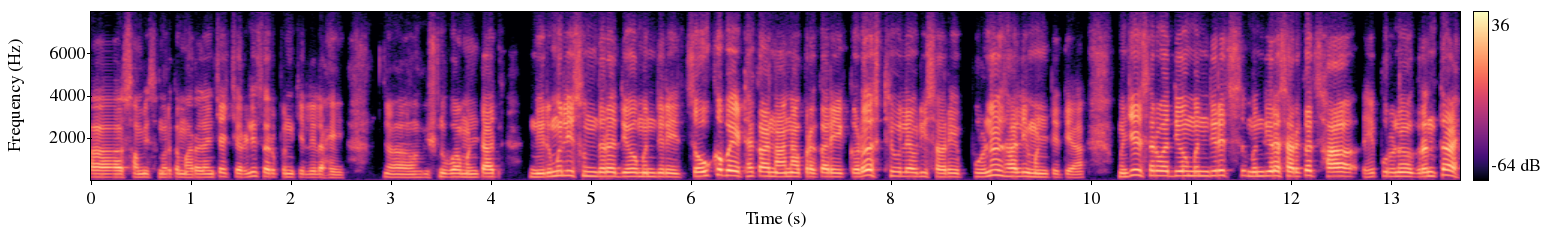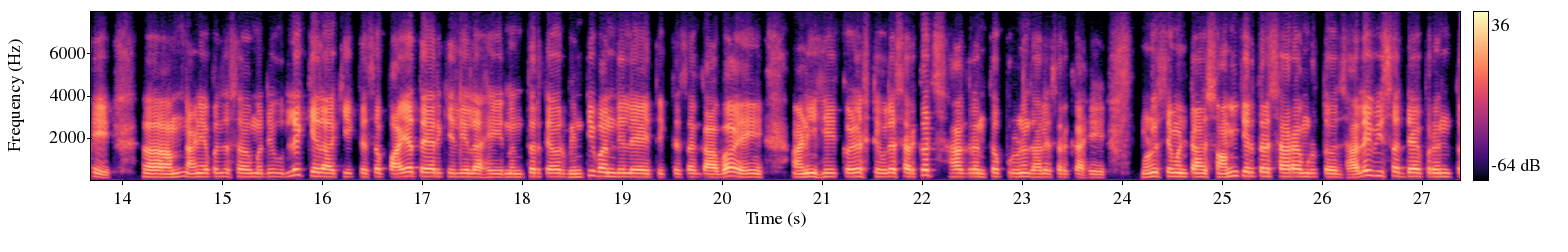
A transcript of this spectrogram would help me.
हा स्वामी समर्थ महाराजांच्या चरणीस अर्पण केलेला आहे. विष्णुबा म्हणतात निर्मली सुंदर देव मंदिरे चौक बैठका नाना प्रकारे कडस ठेवल्यावरी सारे पूर्ण झाली म्हणते त्या. म्हणजे सर्व देव मंदिरेच मंदिरासारखंच हा हे पूर्ण ग्रंथ आहे. आणि आपण जसं मध्ये उल्लेख केला की एक त्याचा पाया तयार केलेला आहे नंतर त्यावर भिंती बांधलेल्या आहेत एक त्याचा गाभा आहे आणि हे कळस ठेवल्यासारखंच हा ग्रंथ पूर्ण झाल्यासारखा आहे. म्हणून ते म्हणतात स्वामी चरित्र सारामृत झाले वीस अध्यायपर्यंत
